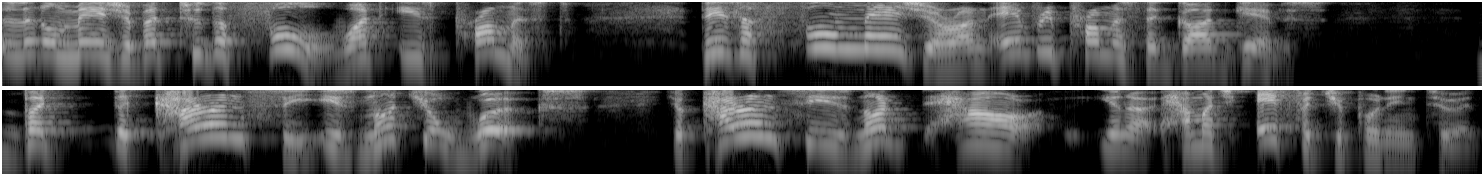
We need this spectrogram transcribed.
little measure, but to the full, what is promised. There's a full measure on every promise that God gives. But the currency is not your works. Your currency is not how, you know, how much effort you put into it.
